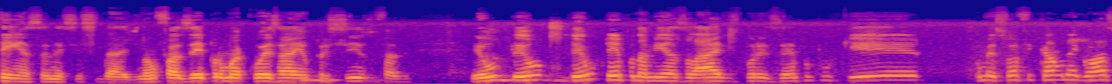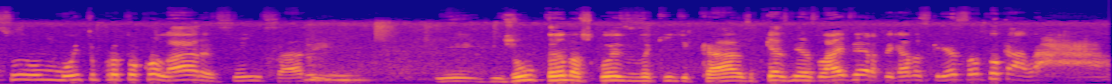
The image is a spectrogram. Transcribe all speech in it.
tem essa necessidade. Não fazer por uma coisa, ah, eu uhum. preciso fazer. Eu, eu dei um tempo nas minhas lives, por exemplo, porque começou a ficar um negócio muito protocolar, assim, sabe? Uhum. E juntando as coisas aqui de casa, porque as minhas lives era pegava as crianças e tocar lá.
